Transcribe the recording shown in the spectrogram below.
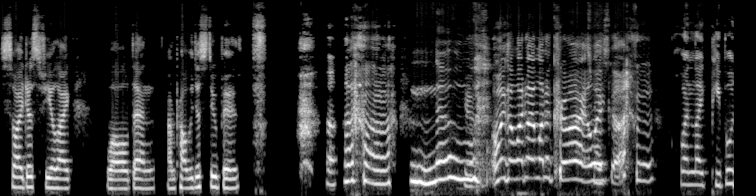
So I just feel like, well, then I'm probably just stupid. no. Yeah. Oh my god, why do I want to cry? Oh my god. when like people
